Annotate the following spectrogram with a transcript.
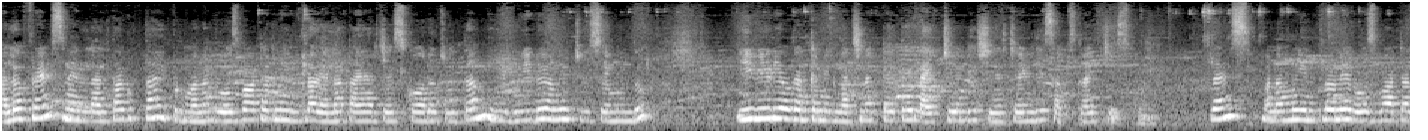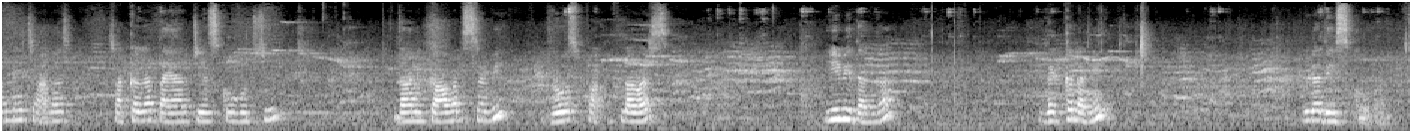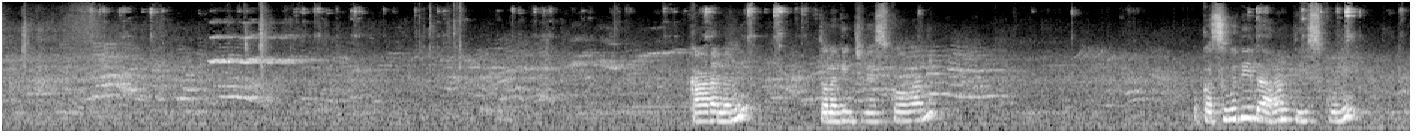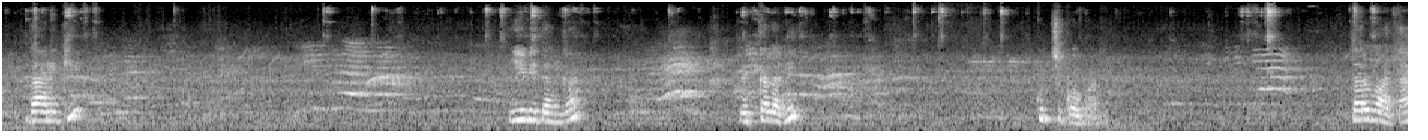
Hello friends నేను లలితా గుప్తా. ఇప్పుడు మనం రోజ్ వాటర్ని ఇంట్లో ఎలా తయారు చేసుకోవాలో చూద్దాం. ఈ వీడియోని చూసే ముందు ఈ వీడియో కనుక మీకు నచ్చినట్టయితే లైక్ చేయండి షేర్ చేయండి సబ్స్క్రైబ్ చేసుకోండి. ఫ్రెండ్స్ మనము ఇంట్లోనే రోజ్ వాటర్ని చాలా చక్కగా తయారు చేసుకోవచ్చు. దానికి కావలసినవి రోజ్ ఫ- ఫ్లవర్స్. ఈ విధంగా రెక్కలని విడదీసుకోవాలి. కాడలని తొలగించి వేసుకోవాలి. ఒక సూది దారం తీసుకుని దానికి ఈ విధంగా రెక్కలని కుచ్చుకోవాలి. తరువాత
